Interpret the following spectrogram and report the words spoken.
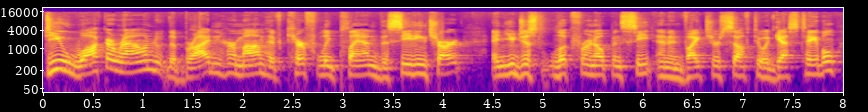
Do you walk around? The bride and her mom have carefully planned the seating chart and you just look for an open seat and invite yourself to a guest table?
